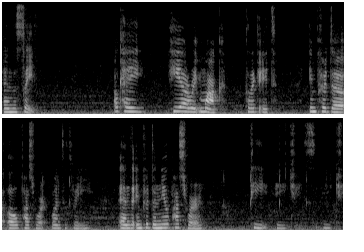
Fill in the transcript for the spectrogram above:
and save. Okay, here remark. Click it. Input the old password one two three, and input the new password P H C G.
